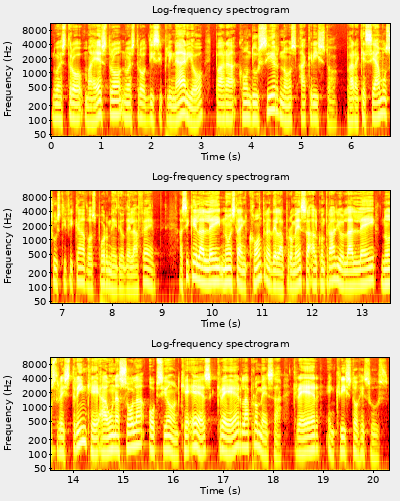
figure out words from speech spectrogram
nuestro maestro, nuestro disciplinario para conducirnos a Cristo para que seamos justificados por medio de la fe. Así que la ley no está en contra de la promesa, al contrario, la ley nos restringe a una sola opción, que es creer la promesa, creer en Cristo Jesús.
